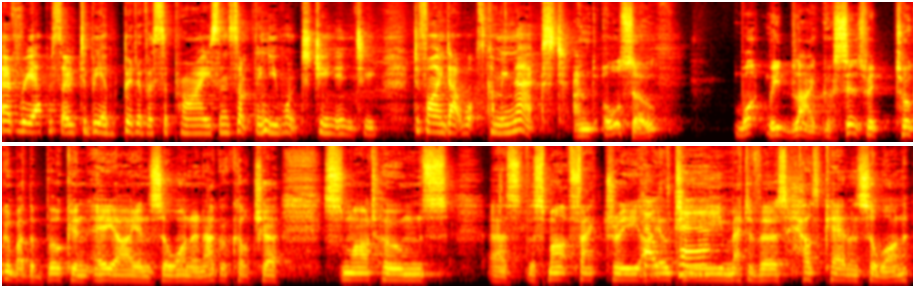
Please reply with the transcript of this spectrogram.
every episode to be a bit of a surprise and something you want to tune into to find out what's coming next. And also, what we'd like, since we're talking about the book and AI and so on, and agriculture, smart homes, uh, the smart factory, Healthcare. IoT, metaverse, healthcare, and so on,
